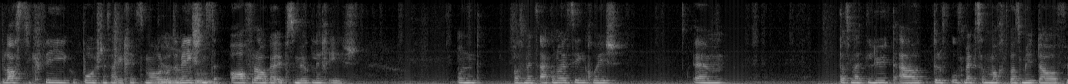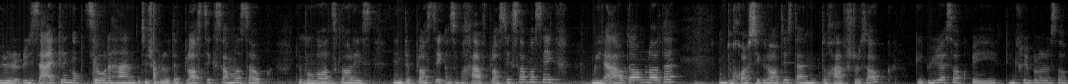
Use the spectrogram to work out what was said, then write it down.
plastikfrei posten, sage ich jetzt mal. Ja, Oder wenigstens voll. anfragen, ob es möglich ist. Und was mir jetzt auch noch in den Sinn kam, ist, ähm, dass man die Leute auch darauf aufmerksam macht, was wir da für Recycling-Optionen haben. Zum Beispiel der Plastiksammelsack. Der Mhm. Bovalz Claris nimmt den Plastik, also verkauft Plastiksammelsäcke, wir auch da am Laden. Und du kannst sie gratis, dann du kaufst einen Sack, Gebührensack wie dein Kübel oder so.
